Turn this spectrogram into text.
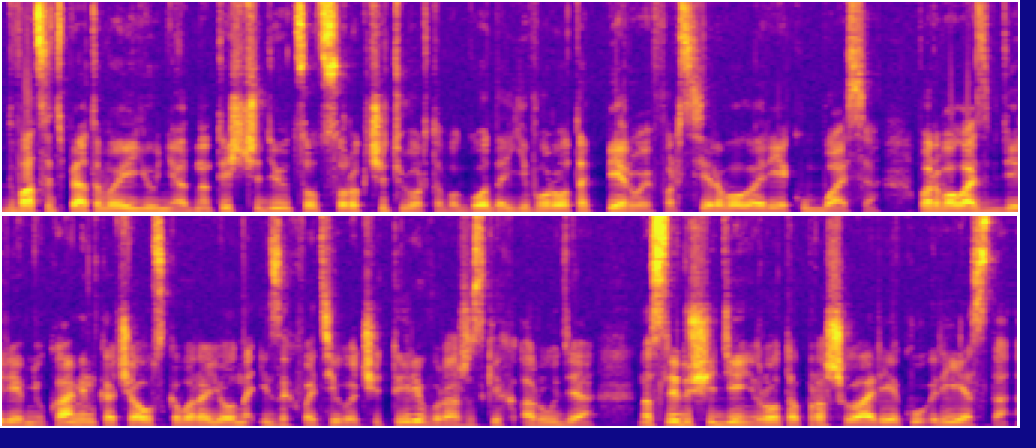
25 июня 1944 года его рота первой форсировала реку Бася, ворвалась в деревню Каменка Чауского района и захватила четыре вражеских орудия. На следующий день рота прошла реку Реста,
